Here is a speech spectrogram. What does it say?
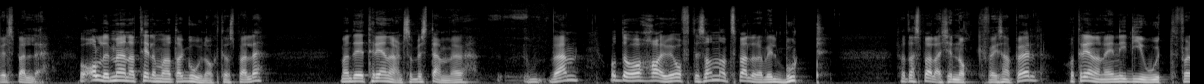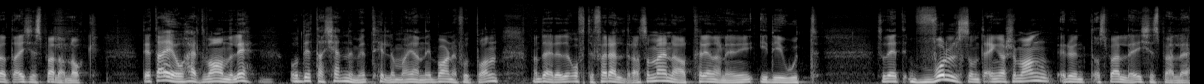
vil spille. Og alle mener til og med at de er gode nok til å spille. Men det er treneren som bestemmer hvem. Og da har vi ofte sånn at spillere vil bort. For at de spiller ikke nok, f.eks. Og treneren er en idiot for at de ikke spiller nok. Dette er jo helt vanlig, og dette kjenner vi til og med igjen i barnefotballen. Men der er det ofte foreldre som mener at treneren er en idiot. Så det er et voldsomt engasjement rundt å spille, ikke spille.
